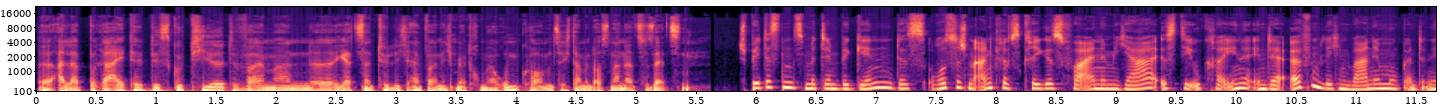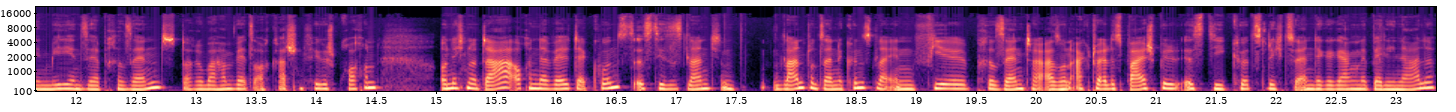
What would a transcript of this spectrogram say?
äh, aller Breite diskutiert, weil man äh, jetzt natürlich einfach nicht mehr drum herum kommt, sich damit auseinanderzusetzen. Spätestens mit dem Beginn des russischen Angriffskrieges vor einem Jahr ist die Ukraine in der öffentlichen Wahrnehmung und in den Medien sehr präsent. Darüber haben wir jetzt auch gerade schon viel gesprochen. Und nicht nur da, auch in der Welt der Kunst ist dieses Land, Land und seine KünstlerInnen viel präsenter. Also ein aktuelles Beispiel ist die kürzlich zu Ende gegangene Berlinale.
